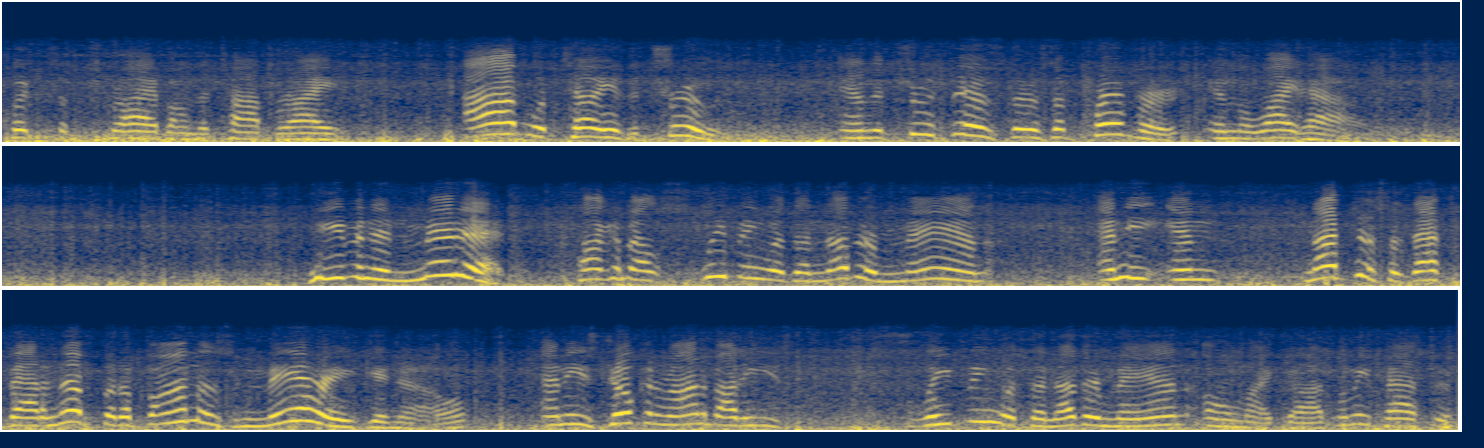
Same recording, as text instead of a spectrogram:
Click subscribe on the top right. I will tell you the truth. And the truth is, there's a pervert in the White House. He even admitted, talking about sleeping with another man, and he and not just that that's bad enough, but Obama's married, you know, and he's joking around about he's sleeping with another man. Oh my God! Let me pass this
